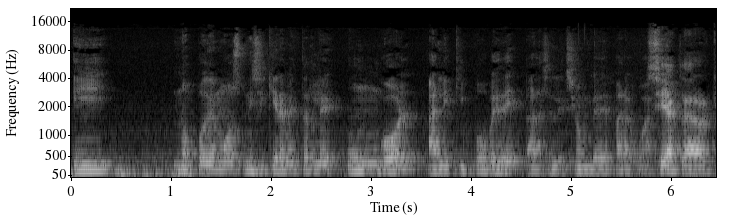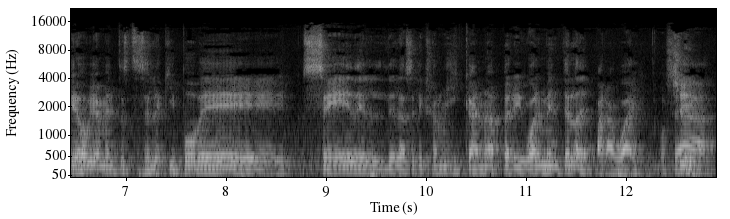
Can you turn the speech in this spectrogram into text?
y no podemos ni siquiera meterle un gol al equipo B de, a la selección B de Paraguay. Sí, aclarar que obviamente este es el equipo B C del, de la selección mexicana, pero igualmente la de Paraguay. O sea,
